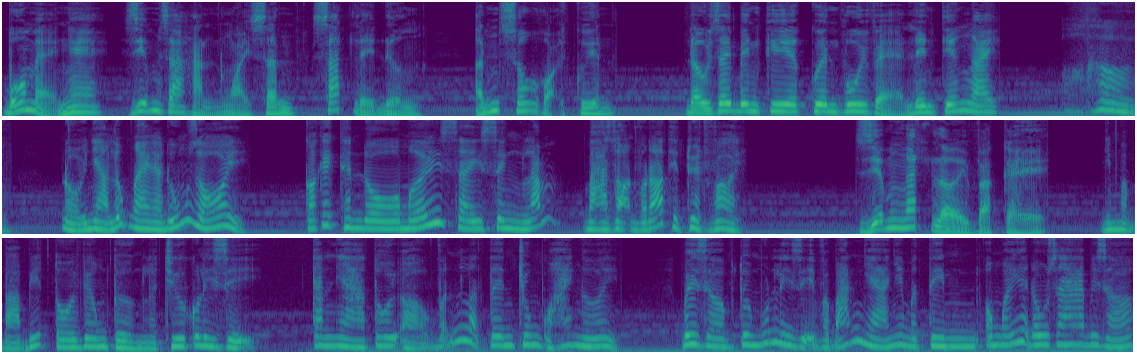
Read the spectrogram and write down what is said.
bố mẹ nghe, Diễm ra hẳn ngoài sân, sát lề đường, ấn số gọi Quyên. Đầu dây bên kia Quyên vui vẻ lên tiếng ngay. Ừ, đổi nhà lúc này là đúng rồi. Có cái condo mới xây xinh lắm, bà dọn vào đó thì tuyệt vời. Diễm ngắt lời và kể. Nhưng mà bà biết tôi với ông Tường là chưa có ly dị. Căn nhà tôi ở vẫn là tên chung của hai người. Bây giờ tôi muốn ly dị và bán nhà nhưng mà tìm ông ấy ở đâu ra bây giờ?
